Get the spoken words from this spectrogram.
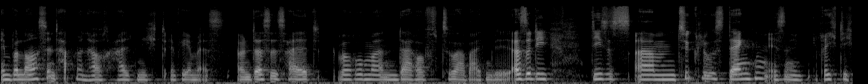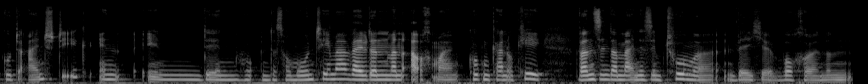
im Balance sind, hat man auch halt nicht PMS. Und das ist halt, warum man darauf zuarbeiten will. Also die, dieses ähm, Zyklusdenken ist ein richtig guter Einstieg in, in, den, in das Hormonthema, weil dann man auch mal gucken kann, okay, wann sind dann meine Symptome, in welche Woche? Und dann,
